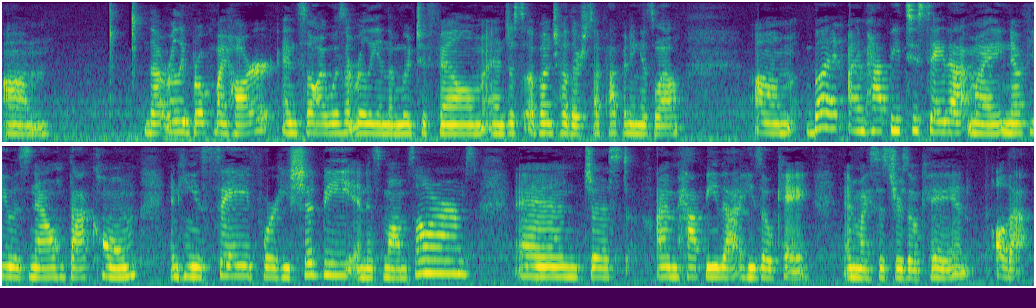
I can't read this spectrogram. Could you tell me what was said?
um, that really broke my heart, and so I wasn't really in the mood to film, and just a bunch of other stuff happening as well. Um, but I'm happy to say that my nephew is now back home and he is safe where he should be in his mom's arms and just I'm happy that he's okay and my sister's okay and all that.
